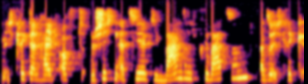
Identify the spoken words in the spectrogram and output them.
ich krieg dann halt oft Geschichten erzählt, die wahnsinnig privat sind. Also ich krieg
